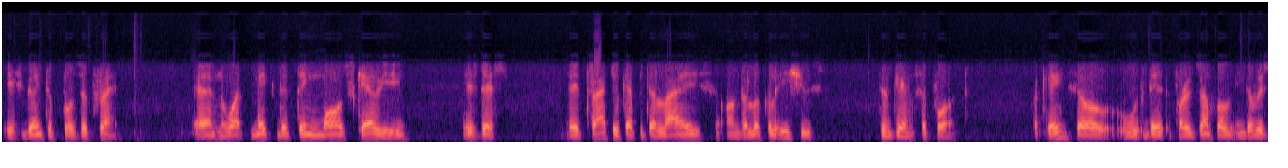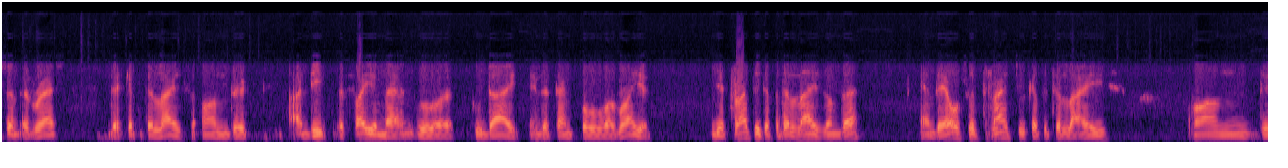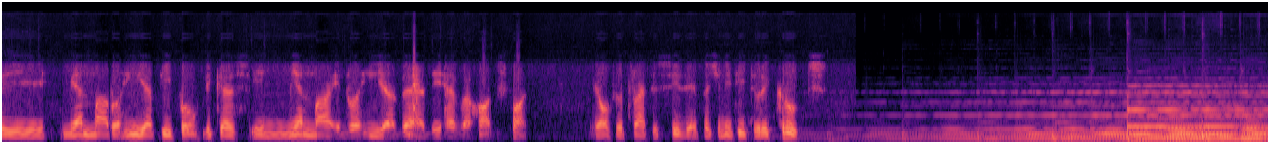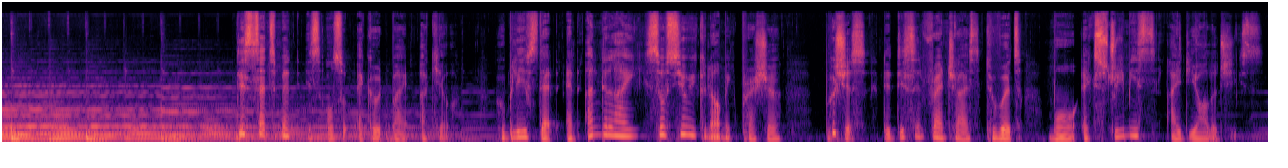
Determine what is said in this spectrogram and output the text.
is going to pose a threat. And what makes the thing more scary is this. They try to capitalize on the local issues to gain support. Okay, so they, for example, in the recent arrest, they capitalized on the Adib, the fireman who, uh, who died in the temple riot. They tried to capitalize on that and they also try to capitalize on the Myanmar Rohingya people because in Myanmar, in Rohingya there, they have a hot spot. They also try to see the opportunity to recruit. This sentiment is also echoed by Akil, who believes that an underlying socio-economic pressure pushes the disenfranchised towards more extremist ideologies.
